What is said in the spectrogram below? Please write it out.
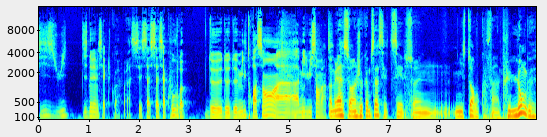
18 19e siècle quoi voilà c'est ça, ça ça couvre de, de, de 1300 à, à 1820 Ah, mais là, sur un jeu comme ça, c'est c'est sur une, une histoire beaucoup, enfin, plus longue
